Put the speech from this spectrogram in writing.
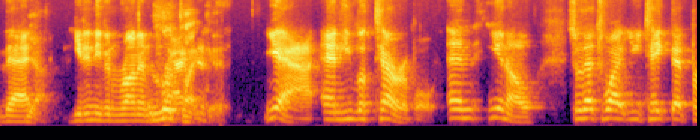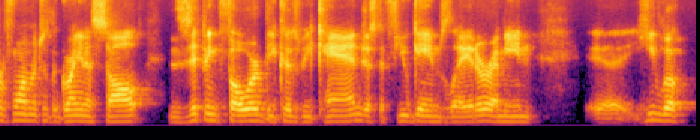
That yeah. he didn't even run in it practice. Like it. Yeah, and he looked terrible. And, you know, so that's why you take that performance with a grain of salt, zipping forward because we can just a few games later. I mean, uh, he looked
